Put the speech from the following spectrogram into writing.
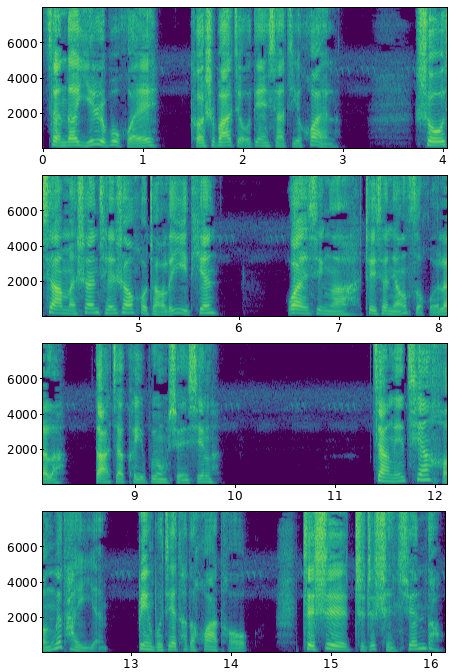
怎得一日不回？可是把酒殿下急坏了。属下们山前山后找了一天，万幸啊，这下娘子回来了，大家可以不用悬心了。”蒋灵谦横了他一眼，并不接他的话头，只是指着沈轩道。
